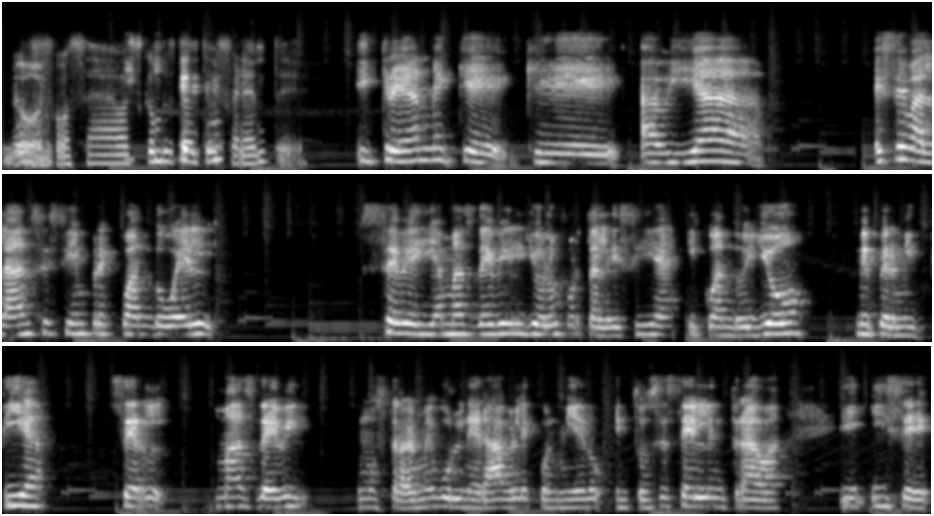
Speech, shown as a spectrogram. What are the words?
no, o sea, es completamente diferente. Y créanme que, que había ese balance siempre cuando él se veía más débil, yo lo fortalecía y cuando yo me permitía ser más débil, mostrarme vulnerable con miedo, entonces él entraba y, y, se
